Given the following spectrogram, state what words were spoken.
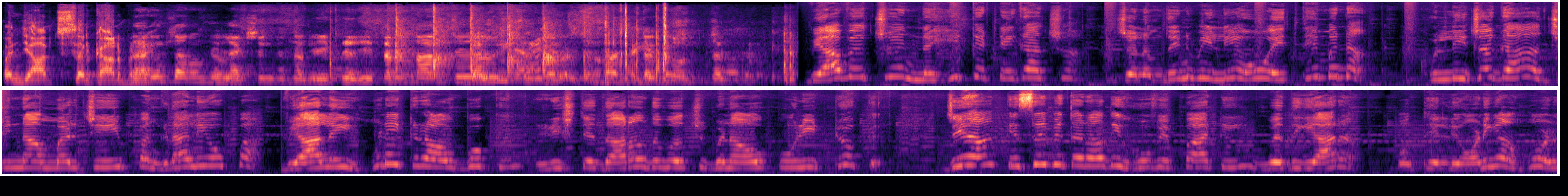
ਪੰਜਾਬ 'ਚ ਸਰਕਾਰ ਦੀ ਇਲੈਕਸ਼ਨ ਜਿੱਦਾਂ ਦੇਖਦੇ ਜੀ ਚ ਵਿਆਹ ਵਿੱਚ ਨਹੀਂ ਕੱਟੇਗਾ ਚਾ ਜਨਮ ਦਿਨ ਵੇਲੇ ਉਹ ਇੱਥੇ ਮਨਾ। ਖੁੱਲੀ ਜਗ੍ਹਾ ਜਿੰਨਾ ਮਰਜ਼ੀ ਭੰਗੜਾ ਲਿਓ ਪਾ। ਵਿਆਹ ਲਈ ਹੁਣੇ ਕਰਾਓ ਬੁੱਕ ਰਿਸ਼ਤੇਦਾਰਾਂ ਦੇ ਵਿੱਚ ਬਣਾਓ ਪੂਰੀ ਠੁੱਕ। ਜੇ ਹਾਂ ਕਿਸੇ ਵੀ ਤਰ੍ਹਾਂ ਦੀ ਹੋਵੇ ਪਾਰਟੀ ਵਿਦ ਯਾਰਾਂ ਉੱਥੇ ਲਿਆਉਣੀਆਂ ਹੁਣ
